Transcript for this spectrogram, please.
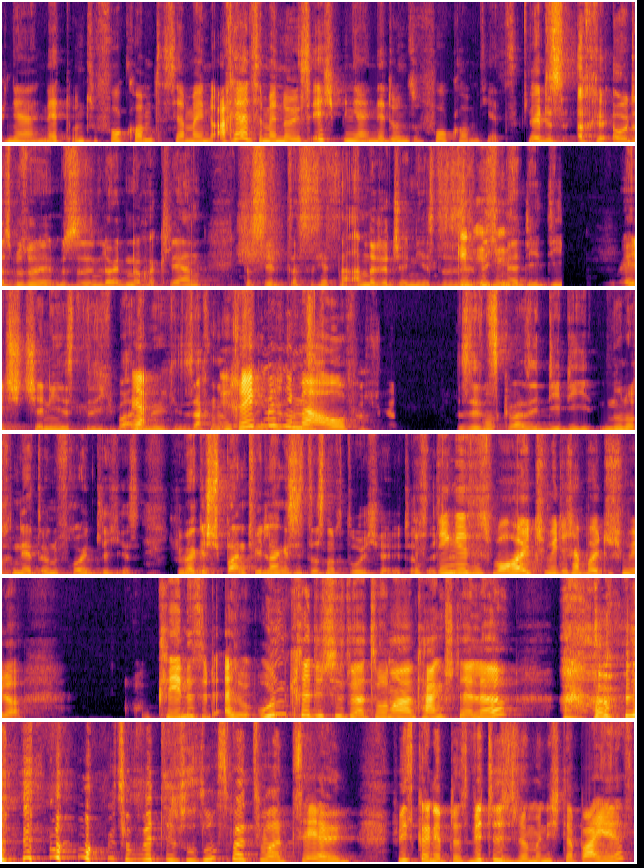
bin ja nett und zuvorkommt. Das ist ja mein, ach ja, das ist ja mein neues Ich. Bin ja nett und zuvorkommt jetzt. Ja, das, ach, oh, das müssen wir, müssen wir den Leuten noch erklären, dass, jetzt, dass es jetzt eine andere Jenny ist. Es Gibt- jetzt nicht ist- mehr die, die Age-Jenny ist, die sich über Ja, alle möglichen Sachen Ich reg mich nicht mehr auf. Das ist jetzt quasi die, die nur noch nett und freundlich ist. Ich bin mal gespannt, wie lange sich das noch durchhält. Das Ding ist, ich war heute schon wieder, ich habe heute schon wieder kleine, also unkritische Situationen an der Tankstelle. so witzig, ich versuch's mal zu erzählen. Ich weiß gar nicht, ob das witzig ist, wenn man nicht dabei ist.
